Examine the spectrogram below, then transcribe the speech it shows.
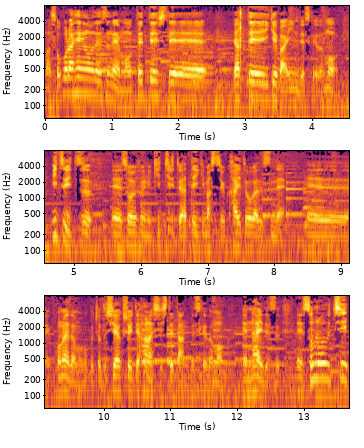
まあ、そこら辺をですねもう徹底してやっていけばいいんですけどもいついつ、えー、そういう風にきっちりとやっていきますという回答がですね、えー、この間も僕ちょっと市役所行って話してたんですけども、えー、ないです、えそのうち、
